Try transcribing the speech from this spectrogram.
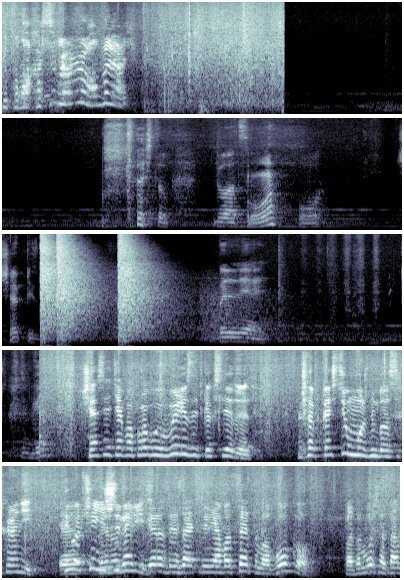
Ты плохо себя вел, блядь! Что? 20. О, О, ща пизда. блядь. Сейчас я тебя попробую вырезать как следует. Чтобы костюм можно было сохранить. Ты Э, вообще не шевелись. тебе разрезать меня вот с этого боку, потому что там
